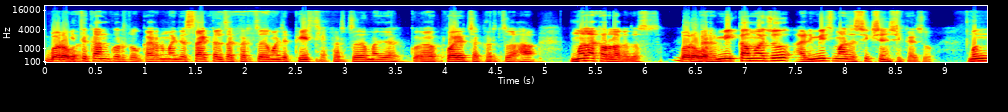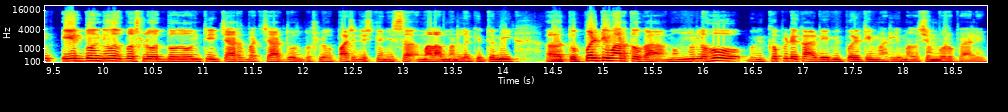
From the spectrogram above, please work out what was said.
बरोबर. इथं काम करतो. कारण माझ्या सायकलचा खर्च माझ्या फीसचा खर्च माझ्या अं, कॉलेजचा खर्च हा मला करावा लागत असतो. बरोबर. कारण मी कमावायचो आणि मीच माझं शिक्षण शिकायचो. मग एक दोन दिवस बसलो दोन दोन तीन चार चार दिवस बसलो. पाच दिवस त्यांनी स- मला म्हणलं की तुम्ही अं, तू पलटी मारतो का? मग म्हणलं हो मग मी कपडे काढले मी पलटी मारली मला शंभर रुपये आले. आणि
